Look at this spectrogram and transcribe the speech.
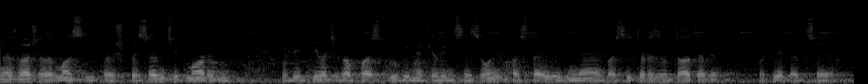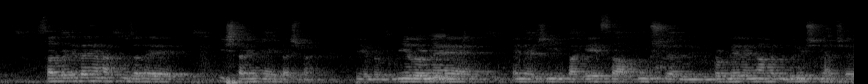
Unë e thashë edhe ma sipër, shpresojmë që të marrim objektivat që ka pas klubi në fillim të sezonit, pastaj në varësi të rezultateve, patjetër pse jo. Sa të vërteta janë akuzat e ish-trajnerit tashmë, Jonuz, lidhur me energjinë, pagesa, fushën, probleme nga më të ndryshme që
